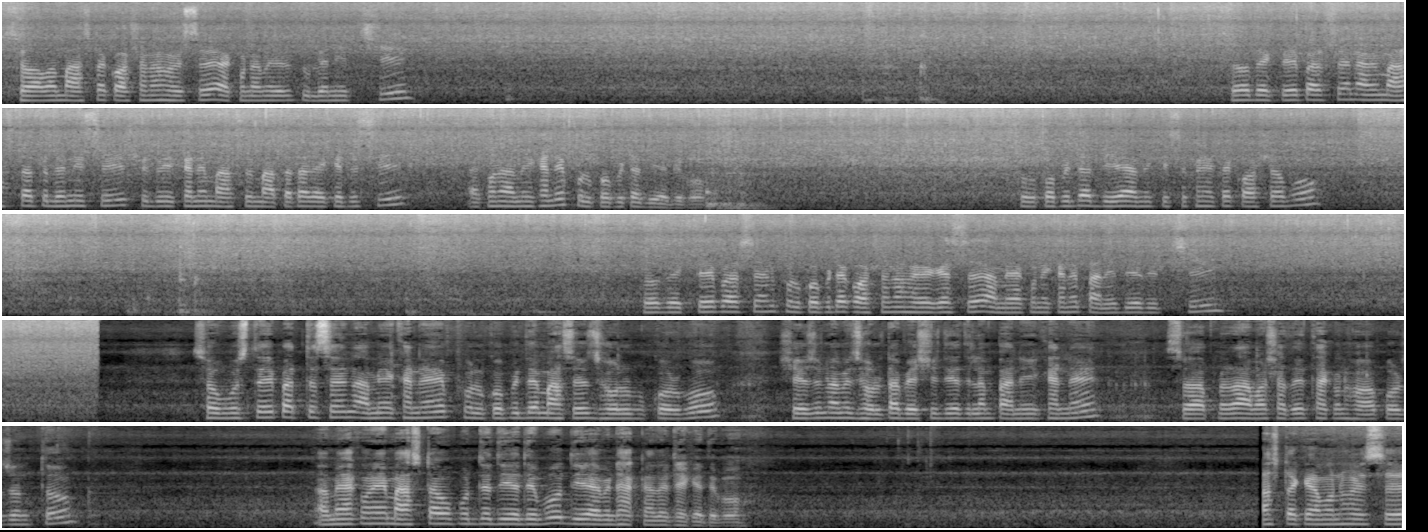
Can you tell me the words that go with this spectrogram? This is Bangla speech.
সো আমার মাছটা কষানো হয়েছে। এখন আমি এটা তুলে নিচ্ছি। তো দেখতেই পাচ্ছেন, আমি মাছটা তুলে নিচ্ছি। শুধু এখানে মাছের মাথাটা রেখে দিচ্ছি। এখন আমি এখানে ফুলকপিটা দিয়ে দেব। ফুলকপিটা দিয়ে আমি কিছুক্ষণ এটা কষাবো। তো দেখতেই পাচ্ছেন, ফুলকপিটা কষানো হয়ে গেছে। আমি এখন এখানে পানি দিয়ে দিচ্ছি। সো বুঝতেই পারতেছেন, আমি এখানে ফুলকপি দিয়ে মাছের ঝোল করব। সেই জন্য আমি ঝোলটা বেশি দিয়ে দিলাম পানি এখানে। সো আপনারা আমার সাথে থাকুন হওয়া পর্যন্ত। আমি এখন এই মাছটা উপর দিয়ে দিয়ে দেবো, দিয়ে আমি ঢাকনাতে ঢেকে দেবো। মাছটা কেমন হয়েছে?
